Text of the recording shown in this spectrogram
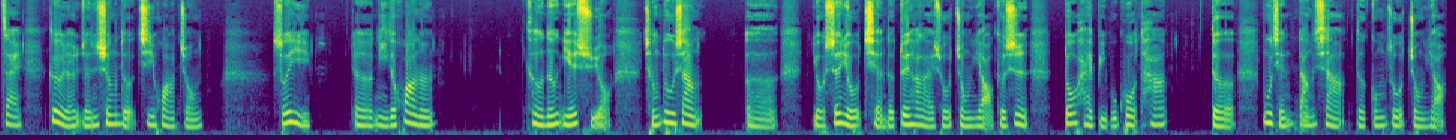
在个人人生的计划中，所以，呃，你的话呢，可能也许哦，程度上，呃，有深有浅的对他来说重要，可是都还比不过他的目前当下的工作重要。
